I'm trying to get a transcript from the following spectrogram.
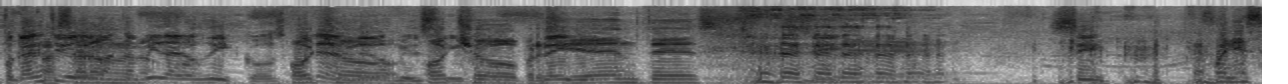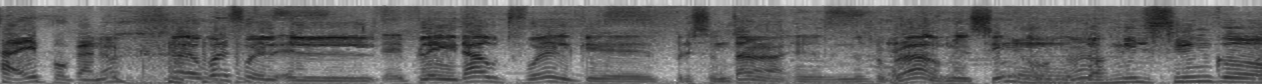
porque acá estuvieron pasaron la tapita de los discos. ¿Cuál eran de Ocho, 2005? ocho presidentes. Sí. Fue en esa época, ¿no? Claro, ¿Cuál fue el, el- el Play It Out? ¿Fue el que presentaron en nuestro programa? 2005. En ¿no? 2005,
